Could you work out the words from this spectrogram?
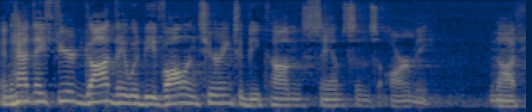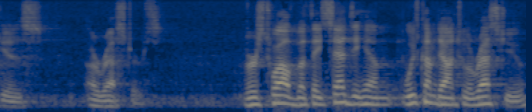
And had they feared God, they would be volunteering to become Samson's army, not his arresters. Verse 12 But they said to him, We've come down to arrest you,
